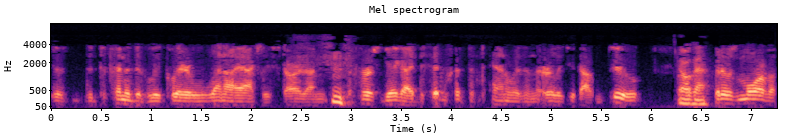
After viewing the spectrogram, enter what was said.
de- de- definitively clear when I actually started. I'm, Hmm. the first gig I did with the band was in the early 2002, okay. but it was more of a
